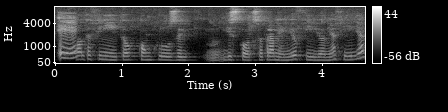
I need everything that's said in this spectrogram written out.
e una volta finito, concluso il mm, discorso tra me e mio figlio e mia figlia,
